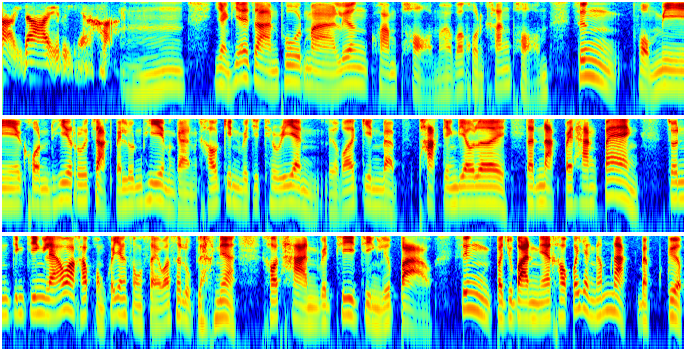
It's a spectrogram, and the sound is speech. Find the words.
กายได้อะไรเงี้ยค่ะอืมอย่างที่อาจารย์พูดมาเรื่องความผอมอะว่าคนคลั่งผอม ซึ่ง ผมมีคนที่รู้จักเป็นรุ่นพี่เหมือนกัน เขากิน vegetarian หรือว่ากินแบบผักอย่างเดียวเลย แต่หนักไปทางแป้ง จนจริง ๆ แล้วอะครับผมก็ยังสงสัยว่าสรุปแล้วเนี่ยเขาทานเวจี้จริงหรือเปล่า ซึ่งปัจจุบันเนี้ยเขาก็ยังน้ำหนักแบบเกือบ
